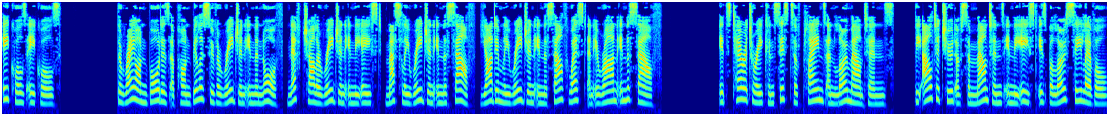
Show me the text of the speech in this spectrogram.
Equals equals. The rayon borders upon Bilasuvar region in the north, Neftchala region in the east, Masally region in the south, Yardimli region in the southwest and Iran in the south. Its territory consists of plains and low mountains. The altitude of some mountains in the east is below sea level.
